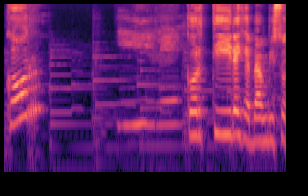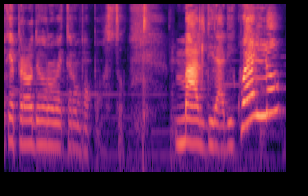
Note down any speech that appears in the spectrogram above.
cor- Ile. cortile che abbiamo visto che però devono mettere un po' a posto. Ma al di là di quello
